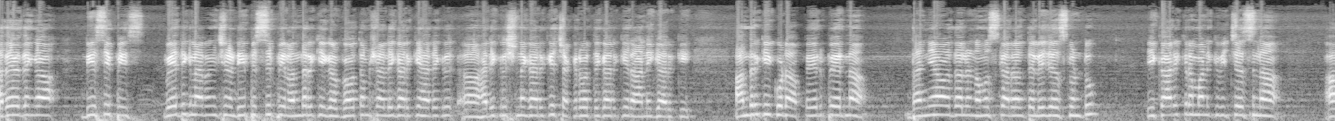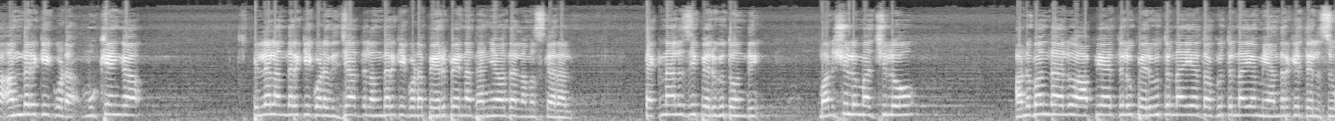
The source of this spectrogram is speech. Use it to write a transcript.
అదేవిధంగా డీసీపీస్ వేదికలు అందించిన డీపీసీపీలందరికీ గౌతమ్ శాలి గారికి హరి హరికృష్ణ గారికి చక్రవర్తి గారికి రాణి గారికి అందరికీ కూడా పేరు పేరున ధన్యవాదాలు నమస్కారాలు తెలియజేసుకుంటూ ఈ కార్యక్రమానికి విచ్చేసిన అందరికీ కూడా ముఖ్యంగా పిల్లలందరికీ కూడా విద్యార్థులందరికీ కూడా పేరు పేరున ధన్యవాదాలు నమస్కారాలు. టెక్నాలజీ పెరుగుతోంది. మనుషుల మధ్యలో అనుబంధాలు ఆప్యాయతలు పెరుగుతున్నాయో తగ్గుతున్నాయో మీ అందరికీ తెలుసు.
